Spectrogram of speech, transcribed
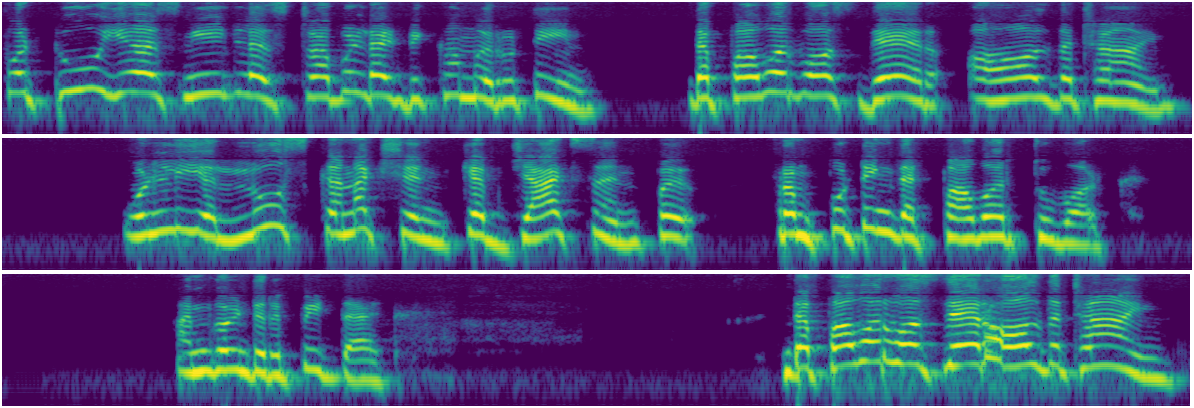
For two years, needless trouble had become a routine. The power was there all the time. Only a loose connection kept Jackson from putting that power to work. I'm going to repeat that. The power was there all the time,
